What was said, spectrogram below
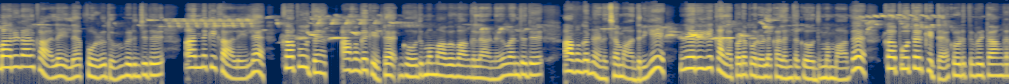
மறுநாள் காலையில பொழுதும் விடிஞ்சுது. அன்னைக்கு காலையில் கபூதர் அவங்க கிட்ட கோதுமை மாவு வாங்கலான்னு வந்தது. அவங்க நினச்ச மாதிரியே நிறைய கலப்பட பொருளை கலந்த கோதுமை மாவை கபூத்தர் கிட்ட கொடுத்து விட்டாங்க.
